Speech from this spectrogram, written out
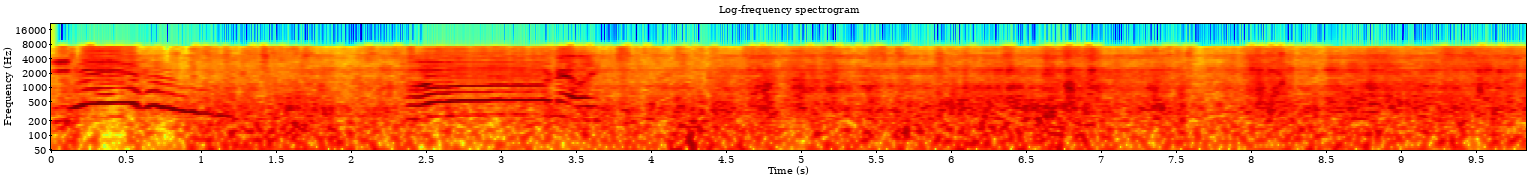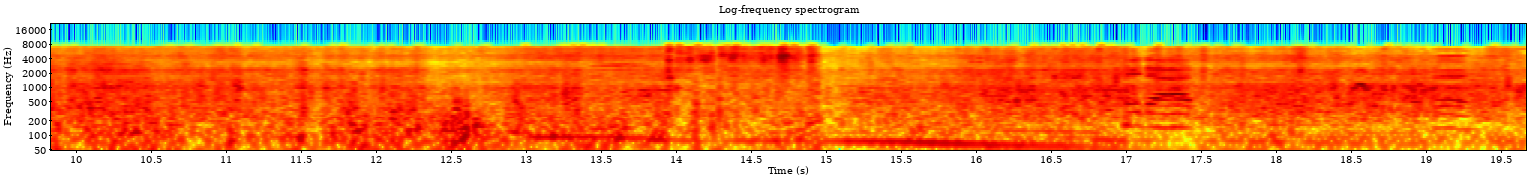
Yahoo! Oh, Nelly. Hey, Dad. Hey.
